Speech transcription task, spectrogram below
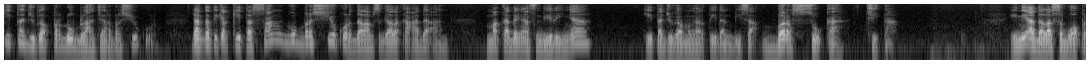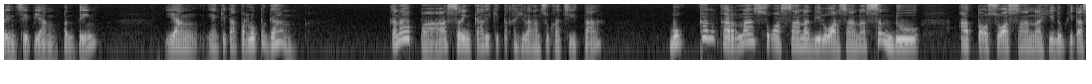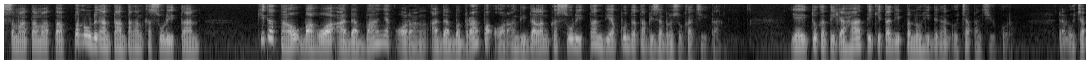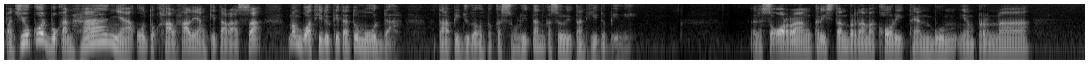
kita juga perlu belajar bersyukur. Dan ketika kita sanggup bersyukur dalam segala keadaan, maka dengan sendirinya kita juga mengerti dan bisa bersuka cita. Ini adalah sebuah prinsip yang penting yang yang kita perlu pegang. Kenapa sering kali kita kehilangan sukacita? bukan karena suasana di luar sana sendu atau suasana hidup kita semata-mata penuh dengan tantangan kesulitan, kita tahu bahwa ada banyak orang, ada beberapa orang di dalam kesulitan dia pun tetap bisa bersuka cita. Yaitu ketika hati kita dipenuhi dengan ucapan syukur. Dan ucapan syukur bukan hanya untuk hal-hal yang kita rasa membuat hidup kita itu mudah, tetapi juga untuk kesulitan-kesulitan hidup ini. Ada seorang Kristen bernama Corey ten Boom yang pernah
